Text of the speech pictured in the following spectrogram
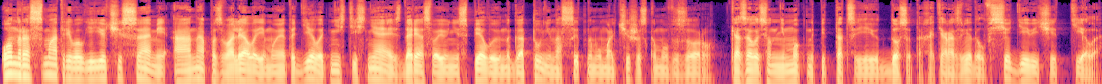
Он рассматривал ее часами, а она позволяла ему это делать, не стесняясь, даря свою неспелую наготу ненасытному мальчишескому взору. Казалось, он не мог напитаться ею досыта, хотя разведал все девичье тело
